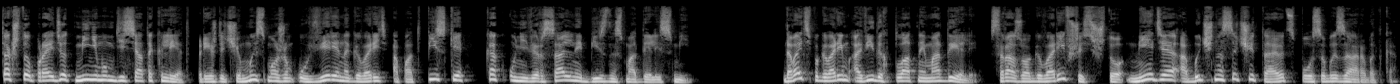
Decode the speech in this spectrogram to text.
Так что пройдет минимум десяток лет, прежде чем мы сможем уверенно говорить о подписке как универсальной бизнес-модели СМИ. Давайте поговорим о видах платной модели, сразу оговорившись, что медиа обычно сочетают способы заработка.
